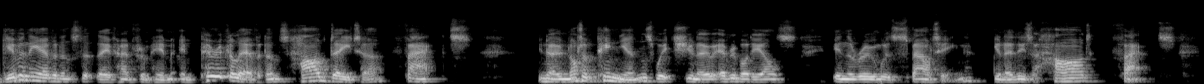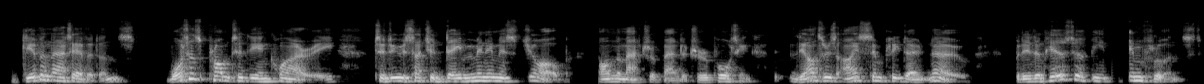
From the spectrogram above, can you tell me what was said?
given the evidence that they've had from him, empirical evidence, hard data, facts, you know, not opinions, which, you know, everybody else in the room was spouting, you know, these are hard facts. Given that evidence, what has prompted the inquiry to do such a de minimis job on the matter of mandatory reporting? The answer is I simply don't know, but it appears to have been influenced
